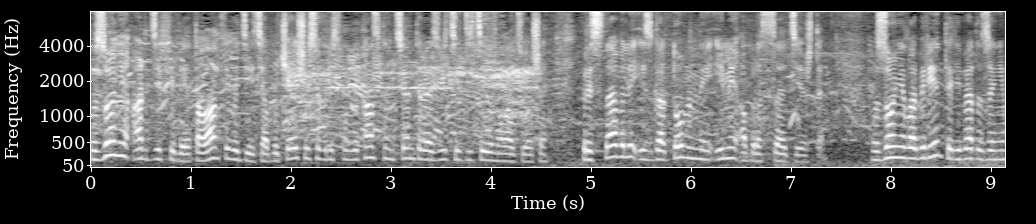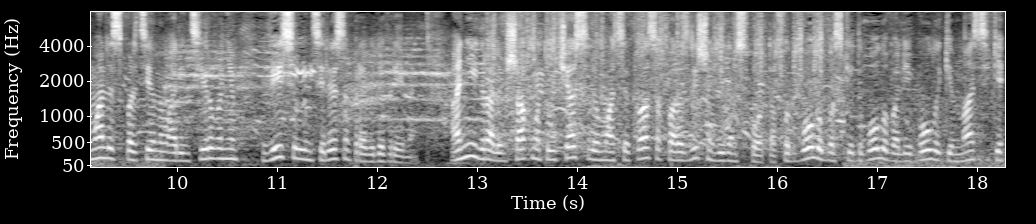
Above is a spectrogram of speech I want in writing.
В зоне арт-дефиле талантливые дети, обучающиеся в Республиканском центре развития детей и молодежи, представили изготовленные ими образцы одежды. В зоне лабиринта ребята занимались спортивным ориентированием, весело и интересно провели время. Они играли в шахматы, участвовали в мастер-классах по различным видам спорта – футболу, баскетболу, волейболу, гимнастике,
